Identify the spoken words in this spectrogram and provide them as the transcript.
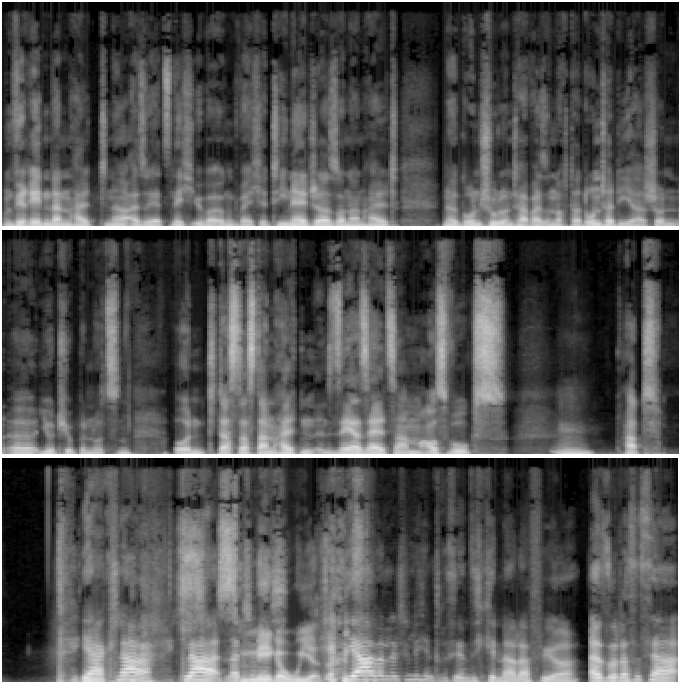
Und wir reden dann halt, ne, also jetzt nicht über irgendwelche Teenager, sondern halt ne, Grundschule und teilweise noch darunter, die ja schon äh, YouTube benutzen. Und dass das dann halt einen sehr seltsamen Auswuchs Mhm. hat. Ja, klar, klar, das ist natürlich. mega weird. Ja, aber natürlich interessieren sich Kinder dafür. Also das ist ja,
